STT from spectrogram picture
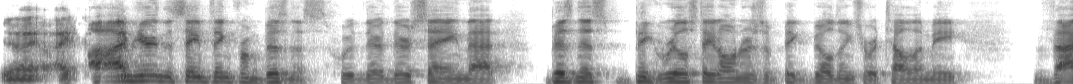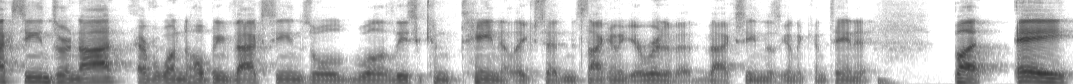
You know, I, I, I'm hearing the same thing from business. They're, they're saying that business, big real estate owners of big buildings who are telling me vaccines or not, everyone hoping vaccines will will at least contain it. Like you said, and it's not going to get rid of it. Vaccine is going to contain it. But A,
